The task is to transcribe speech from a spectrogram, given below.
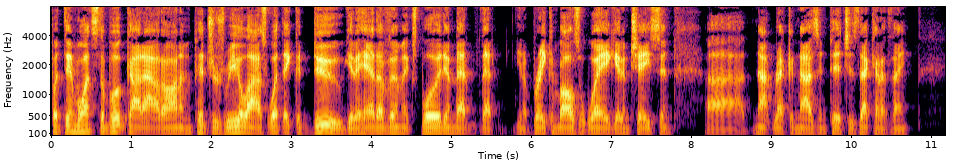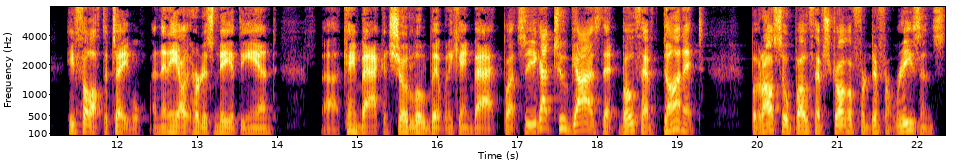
But then once the book got out on him, pitchers realized what they could do, get ahead of him, exploit him, that, that you know, breaking balls away, get him chasing, uh, not recognizing pitches, that kind of thing. He fell off the table and then he hurt his knee at the end. Uh, came back and showed a little bit when he came back. But so you got two guys that both have done it, but also both have struggled for different reasons.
